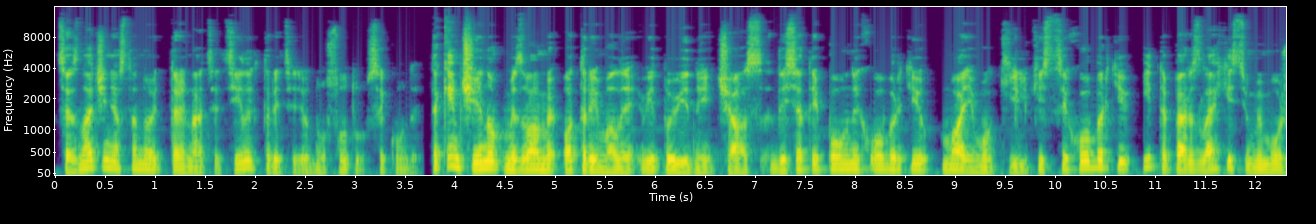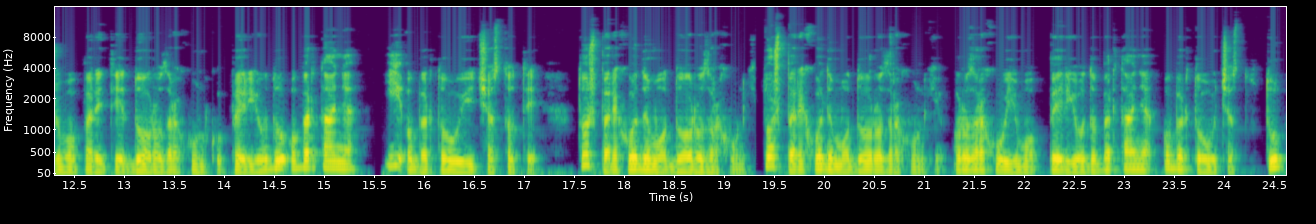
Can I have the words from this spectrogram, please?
Це значення становить 13,31 секунди. Таким чином, ми з вами отримали відповідний час 10 повних обертів, маємо кількість цих обертів, і тепер з легкістю ми можемо перейти до розрахунку періоду обертання і обертової частоти. Тож переходимо до розрахунків. Тож переходимо до розрахунків. Розрахуємо період обертання, обертову частоту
